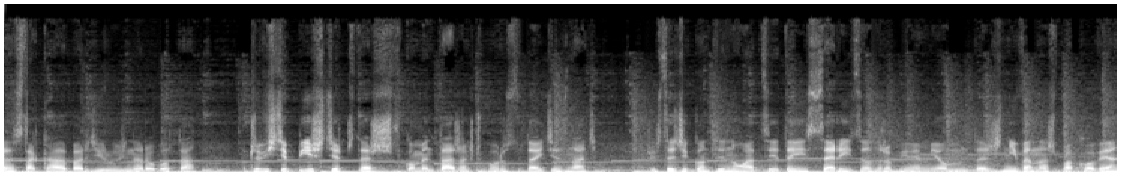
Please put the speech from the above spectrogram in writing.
jest taka bardziej luźna robota. Oczywiście piszcie czy też w komentarzach, czy po prostu dajcie znać, czy chcecie kontynuację tej serii, co zrobiłem ją też żniwa na Szpakowie.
